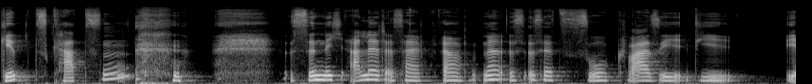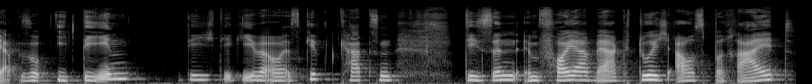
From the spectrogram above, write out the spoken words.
gibt es Katzen. es sind nicht alle, deshalb, äh, ne, es ist jetzt so quasi die, ja, so Ideen, die ich dir gebe, aber es gibt Katzen, die sind im Feuerwerk durchaus bereit,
